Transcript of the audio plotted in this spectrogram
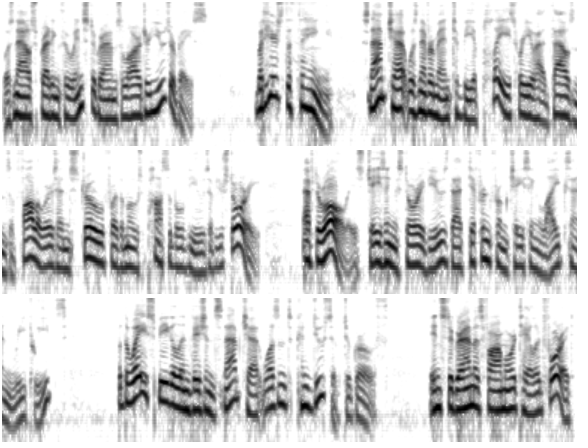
was now spreading through Instagram's larger user base. But here's the thing Snapchat was never meant to be a place where you had thousands of followers and strove for the most possible views of your story. After all, is chasing story views that different from chasing likes and retweets? But the way Spiegel envisioned Snapchat wasn't conducive to growth. Instagram is far more tailored for it,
